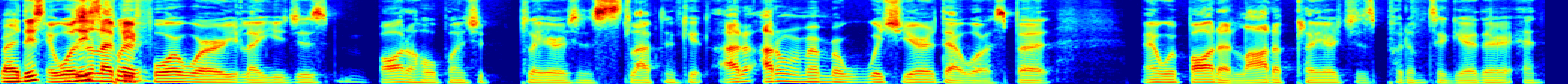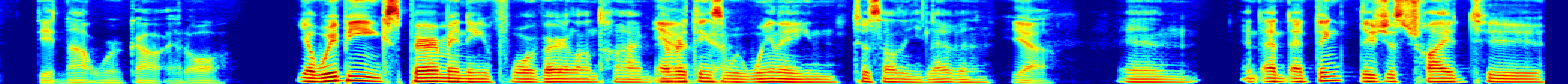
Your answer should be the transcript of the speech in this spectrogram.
Right. This it wasn't this like player- before where like you just bought a whole bunch of players and slapped them. Kid, I don't I don't remember which year that was, but man, we bought a lot of players, just put them together and did not work out at all. Yeah, we've been experimenting for a very long time. Yeah, Everything's yeah. we winning in 2011, Yeah, and and and I think they just tried to,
